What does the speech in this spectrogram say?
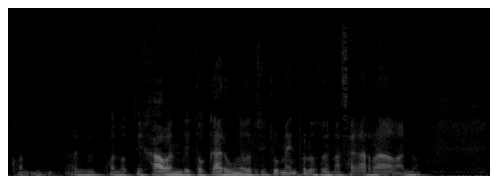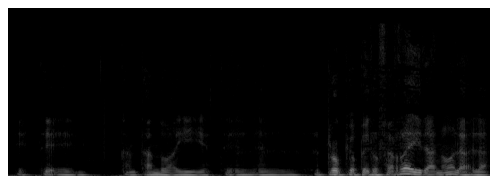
cuando, dejaban de tocar uno de los instrumentos, los demás agarraban, ¿no? Este, cantando ahí este, el, propio Pedro Ferreira, ¿no? La,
